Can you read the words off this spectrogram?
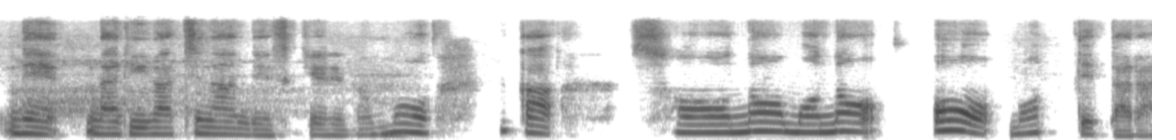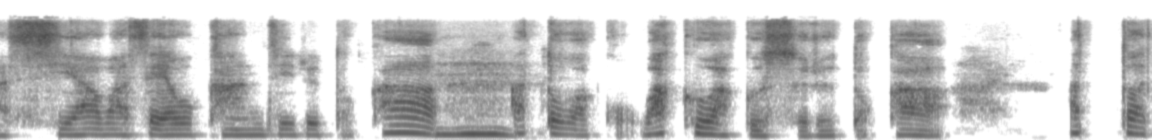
ね、なりがちなんですけれども、なんかそのものを持ってたら幸せを感じるとか、うん、あとはこうワクワクするとか、あとは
